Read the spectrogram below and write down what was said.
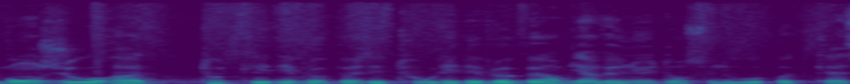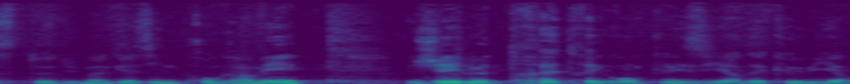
Bonjour à toutes les développeuses et tous les développeurs. Bienvenue dans ce nouveau podcast du magazine Programmé. J'ai le très très grand plaisir d'accueillir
